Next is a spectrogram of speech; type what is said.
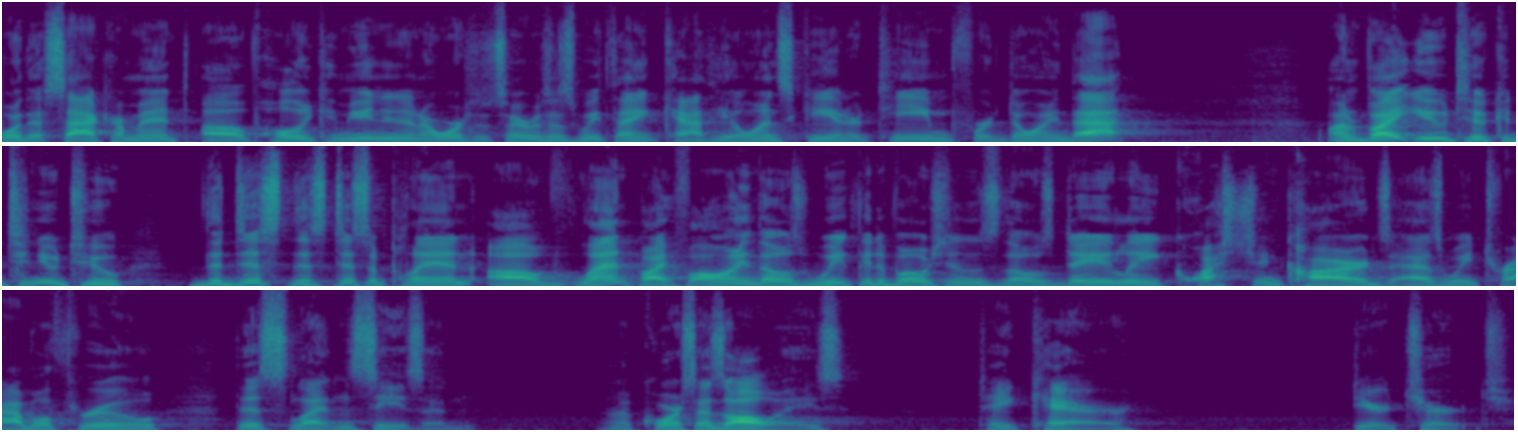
for the sacrament of Holy Communion in our worship services. We thank Kathy Owinski and her team for doing that. I invite you to continue to the dis, this discipline of Lent by following those weekly devotions, those daily question cards as we travel through this Lenten season. And of course, as always, take care, dear church.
